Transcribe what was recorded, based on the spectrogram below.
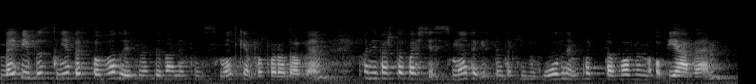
Baby blues nie bez powodu jest nazywany tym smutkiem poporodowym, ponieważ to właśnie smutek jest tym takim głównym, podstawowym objawem.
